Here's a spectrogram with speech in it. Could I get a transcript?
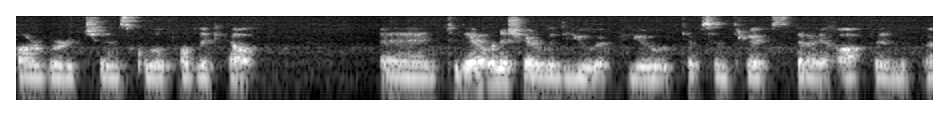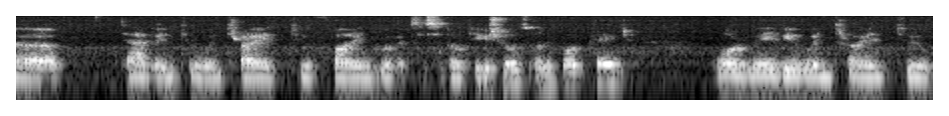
Harvard Chan School of Public Health. And today I want to share with you a few tips and tricks that I often uh, tap into when trying to find web accessibility issues on a web page, or maybe when trying to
